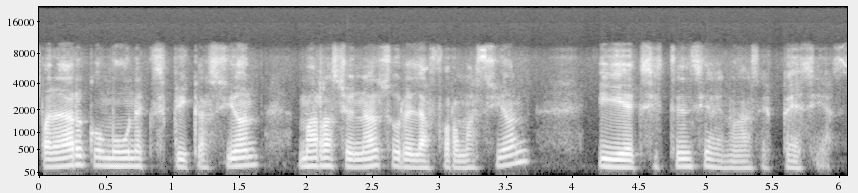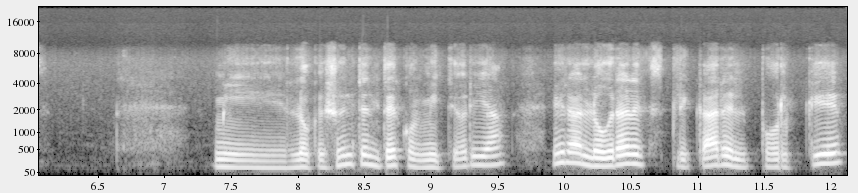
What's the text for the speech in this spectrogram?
para dar como una explicación más racional sobre la formación y existencia de nuevas especies. Mi- lo que yo intenté con mi teoría era lograr explicar el por qué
